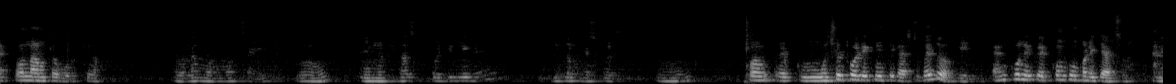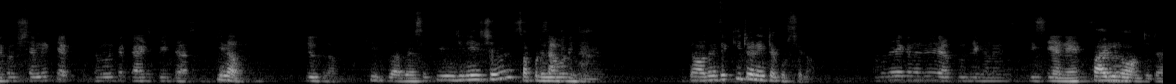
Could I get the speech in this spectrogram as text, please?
হ্যাঁ তোমার নামটা বলো কি নাম আমার নাম মোহাম্মদ সাইদ হুম, আমি মুন্সিগঞ্জ পলিটেকনিকে ডিপ্লোমা শেষ করেছি। মুন্সিপাল পলিটেকনিক থেকে আসছো তাই তো? এখন কোন কোন কোম্পানিতে আছো? আমি এখন শ্যামলিতে শ্যামলিতে টাইলস পেতে আছি। কি নাম? Q club. কি ক্লাবে? আছে কি ইঞ্জিনিয়ার হিসেবে? সাপোর্টিং সাপোর্ট ইঞ্জিনিয়ার তো আমাদের কি ট্রেনিংটা করছিল আমাদের এখানে যে আপনাদের এখানে সিসিএনএ ফাইভ ইন ওয়ান যেটা।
